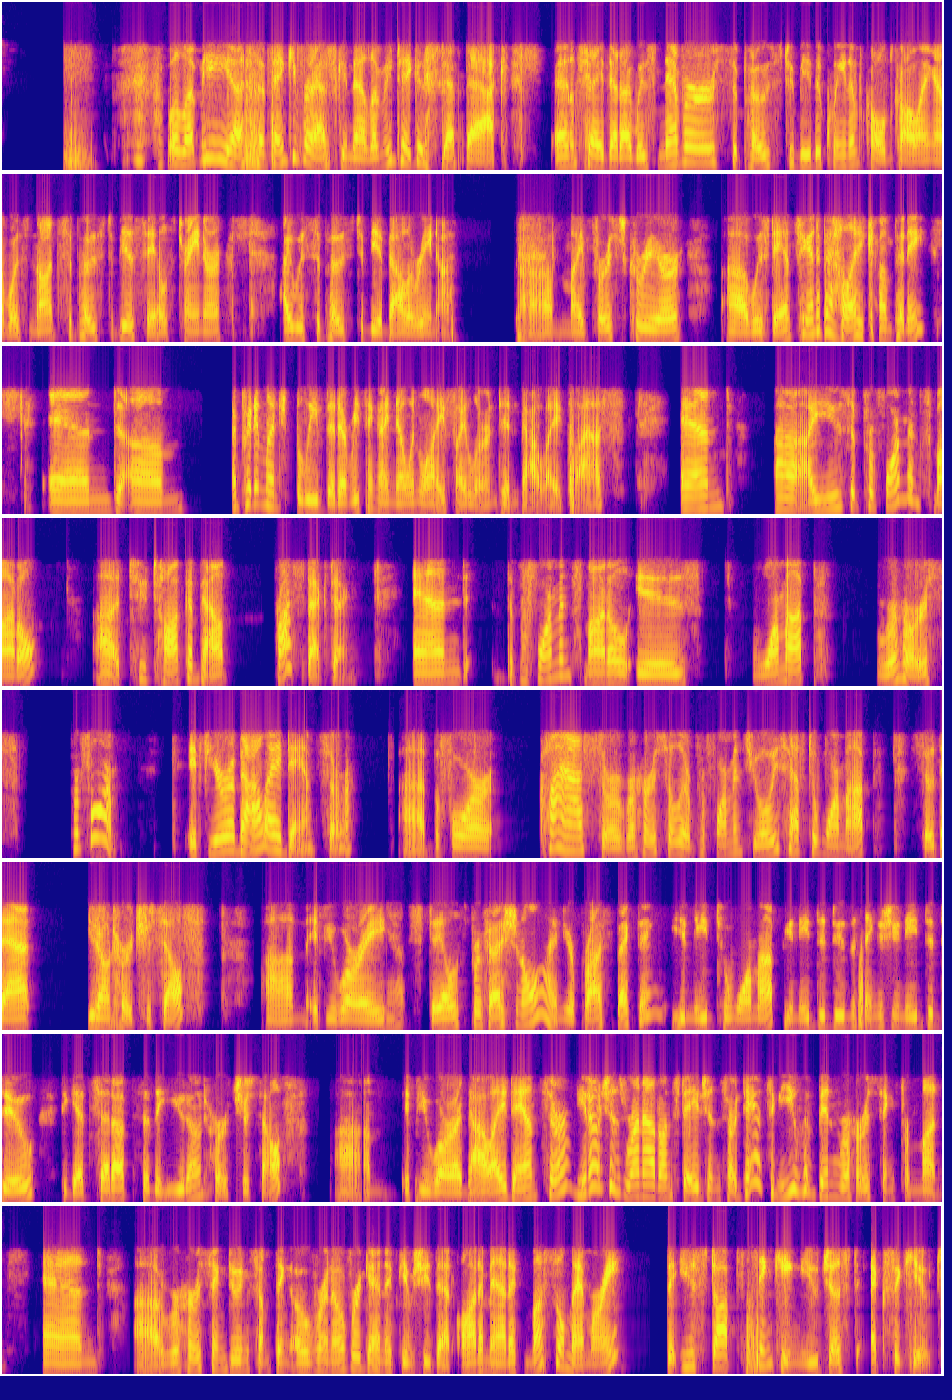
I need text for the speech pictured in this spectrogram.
Well, let me uh, thank you for asking that. Let me take a step back and okay. say that I was never supposed to be the queen of cold calling. I was not supposed to be a sales trainer. I was supposed to be a ballerina. Uh, my first career uh, was dancing in a ballet company, and um, I pretty much believe that everything I know in life I learned in ballet class. And uh, I use a performance model uh, to talk about prospecting. And the performance model is warm up, rehearse, perform. If you're a ballet dancer, uh, before class or rehearsal or performance, you always have to warm up so that you don't hurt yourself. Um, if you are a yep. sales professional and you're prospecting, you need to warm up. You need to do the things you need to do to get set up so that you don't hurt yourself. Um, if you are a ballet dancer, you don't just run out on stage and start dancing. You have been rehearsing for months and uh, rehearsing, doing something over and over again. It gives you that automatic muscle memory that you stop thinking, you just execute.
